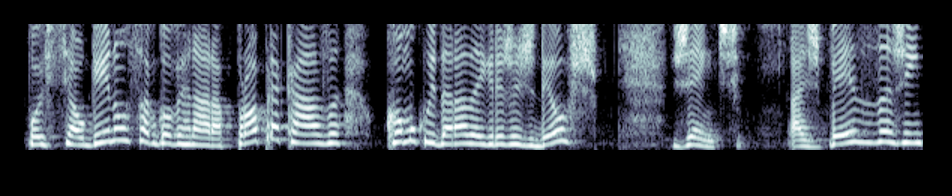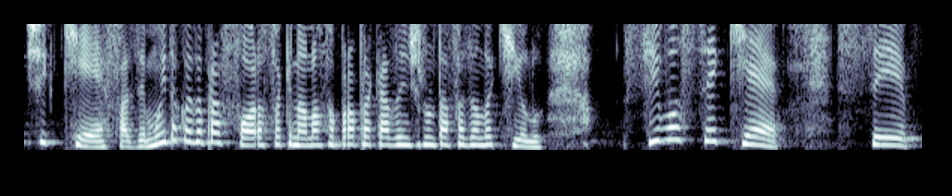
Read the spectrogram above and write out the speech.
Pois se alguém não sabe governar a própria casa, como cuidará da igreja de Deus? Gente, às vezes a gente quer fazer muita coisa para fora, só que na nossa própria casa a gente não tá fazendo aquilo. Se você quer ser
